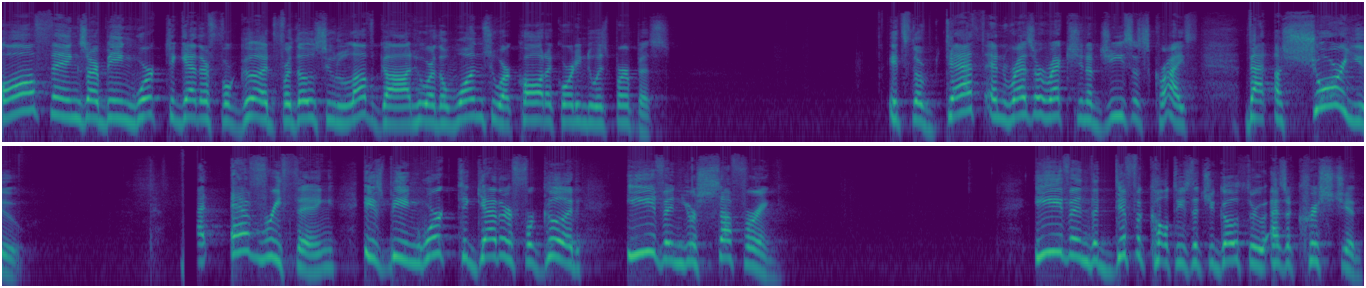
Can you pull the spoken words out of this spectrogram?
all things are being worked together for good for those who love God, who are the ones who are called according to his purpose. It's the death and resurrection of Jesus Christ that assure you that everything is being worked together for good, even your suffering. Even the difficulties that you go through as a Christian.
